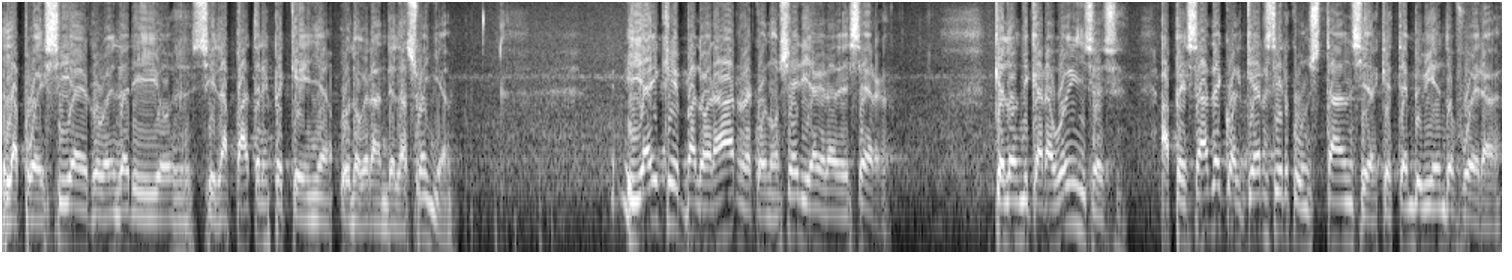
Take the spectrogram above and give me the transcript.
la poesía de Rubén Darío, si la patria es pequeña, uno grande la sueña. Y hay que valorar, reconocer y agradecer que los nicaragüenses, a pesar de cualquier circunstancia que estén viviendo fuera,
